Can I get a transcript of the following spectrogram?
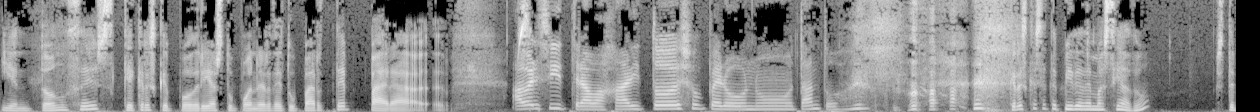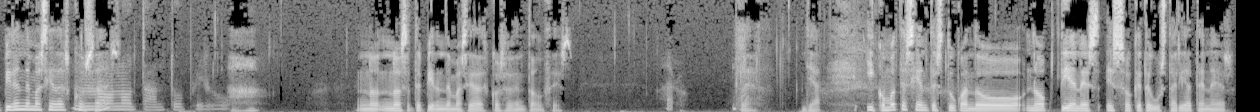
y entonces, ¿qué crees que podrías tú poner de tu parte para... eh, A ver, sí, trabajar y todo eso, pero no tanto. ¿Crees que se te pide demasiado? ¿Se te piden demasiadas No, cosas? no tanto, pero... Ah. No, no se te piden demasiadas cosas entonces. Claro. Claro, ya. ¿Y cómo te sientes tú cuando no obtienes eso que te gustaría tener?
